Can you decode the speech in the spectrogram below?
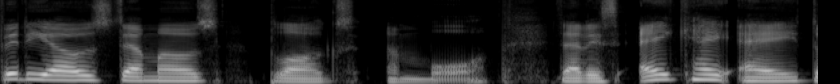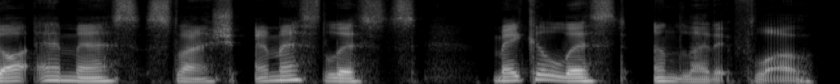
videos, demos, blogs, and more. That is aka.ms slash mslists make a list, and let it flow.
